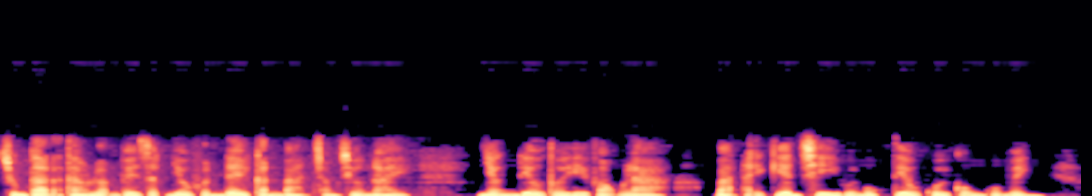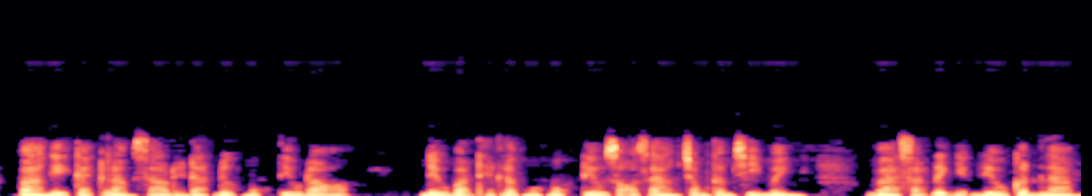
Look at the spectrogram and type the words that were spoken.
Chúng ta đã thảo luận về rất nhiều vấn đề căn bản trong chương này, nhưng điều tôi hy vọng là bạn hãy kiên trì với mục tiêu cuối cùng của mình và nghĩ cách làm sao để đạt được mục tiêu đó. Nếu bạn thiết lập một mục tiêu rõ ràng trong tâm trí mình và xác định những điều cần làm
